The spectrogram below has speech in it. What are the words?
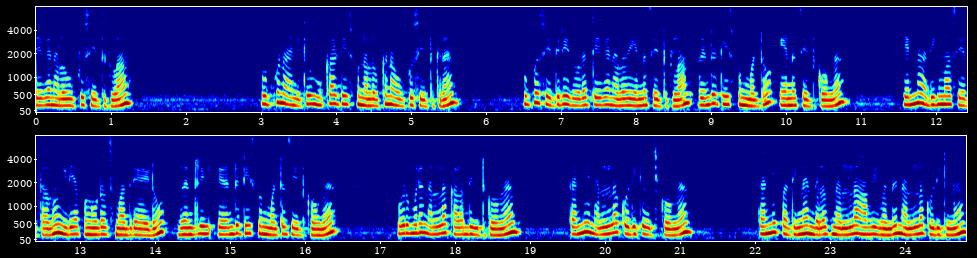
தேவையான அளவு உப்பு சேர்த்துக்கலாம். உப்பு நான் இன்றைக்கி முக்கால் டீஸ்பூன் அளவுக்கு நான் உப்பு சேர்த்துக்கிறேன். உப்பு சேர்த்துட்டு இதோட தேவையான அளவு எண்ணெய் சேர்த்துக்கலாம். ரெண்டு டீஸ்பூன் மட்டும் எண்ணெய் சேர்த்துக்கோங்க. எண்ணெய் அதிகமாக சேர்த்தாலும் இடியாப்பம் நூடுல்ஸ் மாதிரி ஆகிடும் ரெண்டு ரெண்டு டீஸ்பூன் மட்டும் சேர்த்துக்கோங்க. ஒரு முறை நல்லா கலந்து விட்டுக்கோங்க. தண்ணி நல்லா கொதிக்க வச்சுக்கோங்க. தண்ணி பார்த்திங்கன்னா இந்தளவுக்கு நல்லா ஆவி வந்து நல்லா கொதிக்கணும்.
